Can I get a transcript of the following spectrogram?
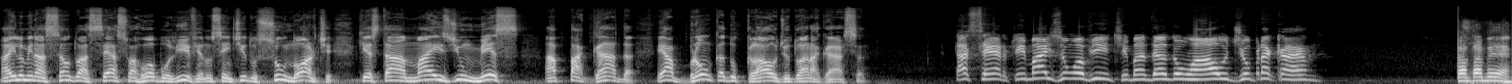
a iluminação do acesso à Rua Bolívia no sentido sul-norte, que está há mais de um mês apagada? É a bronca do Cláudio do Aragarça. Tá certo. E mais um ouvinte mandando um áudio para cá. JB,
